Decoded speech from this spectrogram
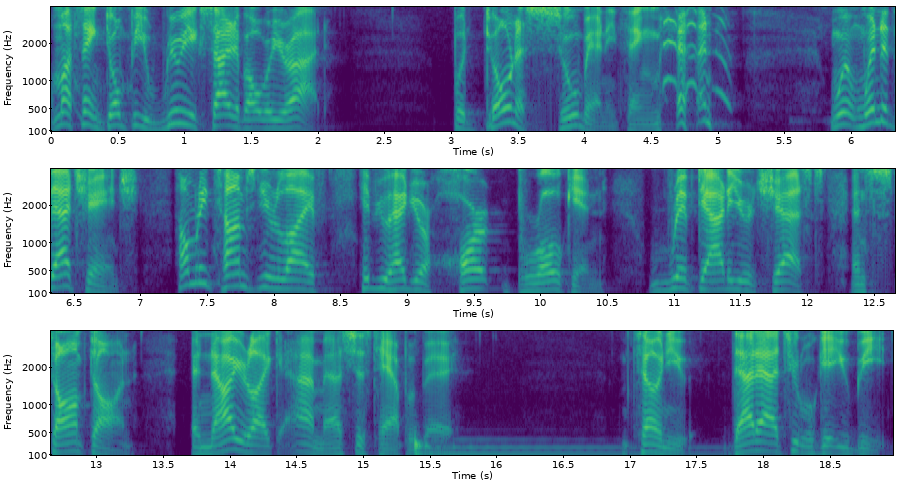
I'm not saying don't be really excited about where you're at. But don't assume anything, man. when, when did that change? How many times in your life have you had your heart broken, ripped out of your chest, and stomped on? And now you're like, ah, man, it's just Tampa Bay. I'm telling you, that attitude will get you beat.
